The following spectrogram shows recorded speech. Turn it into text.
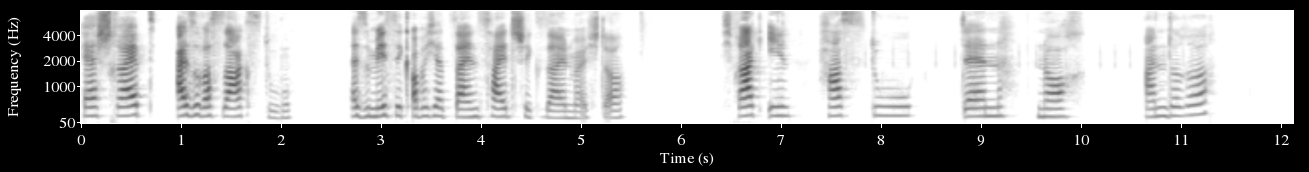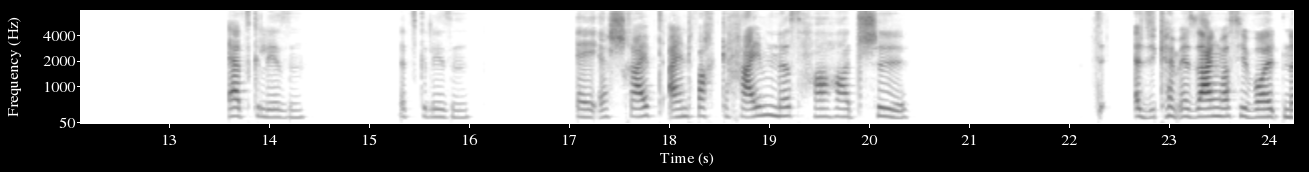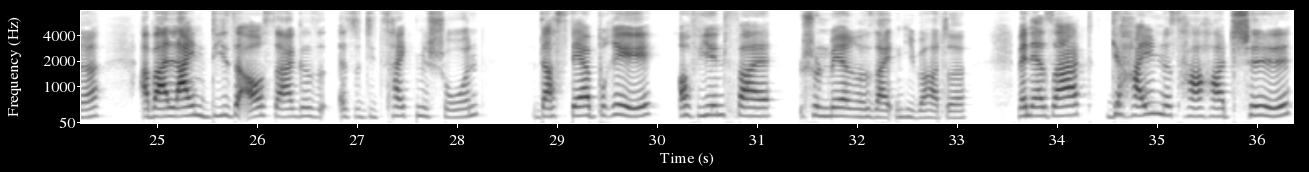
Er schreibt, also was sagst du? Also mäßig, ob ich jetzt sein Sidechick sein möchte. Ich frage ihn, hast du denn noch andere? Er hat's gelesen. Jetzt gelesen. Ey, er schreibt einfach Geheimnis, haha, chill. Also ihr könnt mir sagen, was ihr wollt, ne? Aber allein diese Aussage, also die zeigt mir schon, dass der Bre auf jeden Fall schon mehrere Seitenhiebe hatte. Wenn er sagt, Geheimnis, haha, chill,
